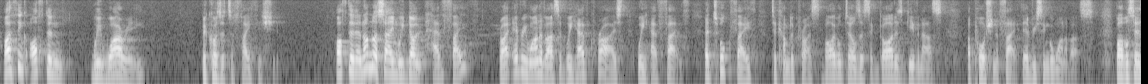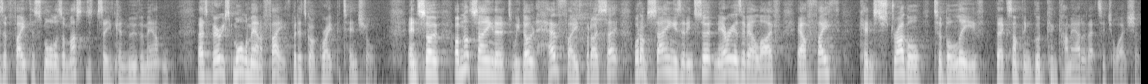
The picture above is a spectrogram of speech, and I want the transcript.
I think often we worry because it's a faith issue. Often, and I'm not saying we don't have faith, right? Every one of us, if we have Christ, we have faith. It took faith to come to Christ. The Bible tells us that God has given us a portion of faith, every single one of us. The Bible says that faith as small as a mustard seed can move a mountain. That's a very small amount of faith, but it's got great potential. And so I'm not saying that we don't have faith, but I say what I'm saying is that in certain areas of our life, our faith can struggle to believe that something good can come out of that situation.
